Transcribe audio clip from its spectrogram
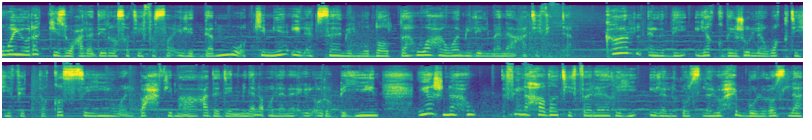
هو يركز على دراسة فصائل الدم وكيمياء الأجسام المضادة وعوامل المناعة في الدم. كارل الذي يقضي جل وقته في التقصي والبحث مع عدد من العلماء الأوروبيين يجنح في لحظات فراغه إلى العزلة يحب العزلة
